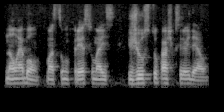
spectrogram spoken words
não é bom, mas um preço mais justo acho que seria o ideal.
